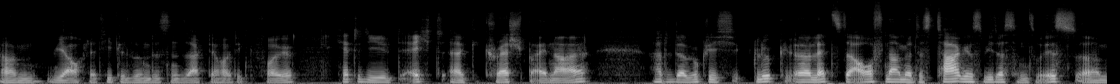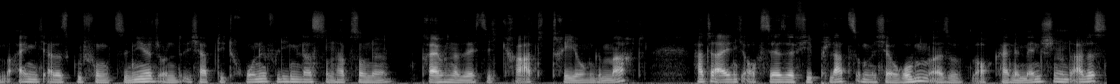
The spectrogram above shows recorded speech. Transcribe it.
ähm, wie auch der Titel so ein bisschen sagt der heutigen Folge. Ich hätte die echt äh, gecrashed beinahe. Hatte da wirklich Glück. Äh, letzte Aufnahme des Tages, wie das dann so ist. Ähm, eigentlich alles gut funktioniert und ich habe die Drohne fliegen lassen und habe so eine 360-Grad-Drehung gemacht. Hatte eigentlich auch sehr, sehr viel Platz um mich herum, also auch keine Menschen und alles.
